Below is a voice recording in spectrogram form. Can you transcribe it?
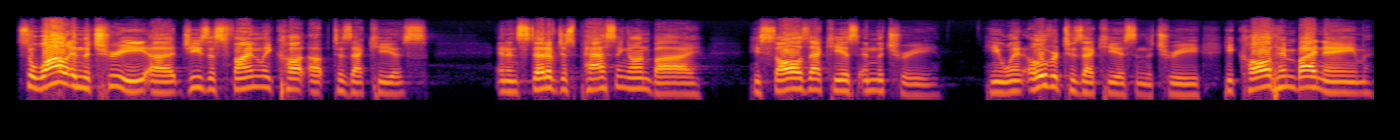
So while in the tree, uh, Jesus finally caught up to Zacchaeus, and instead of just passing on by, he saw Zacchaeus in the tree. He went over to Zacchaeus in the tree. He called him by name.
